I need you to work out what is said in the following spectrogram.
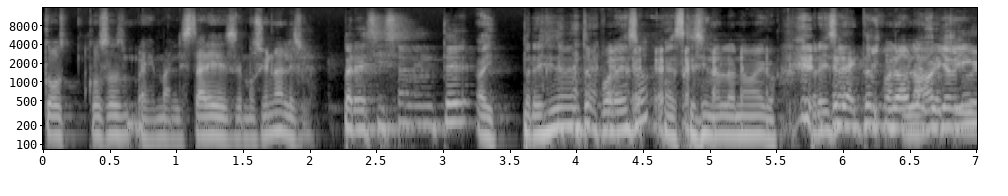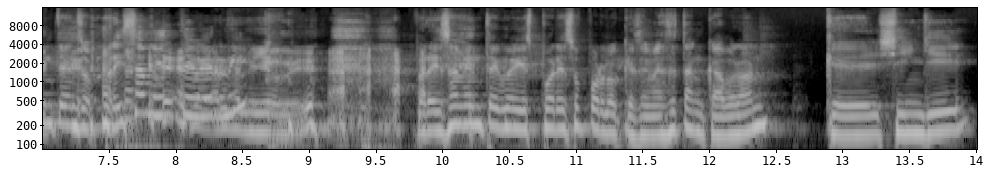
cos- cosas, eh, malestares emocionales. güey. Precisamente, ay, precisamente por eso, es que si no lo no oigo. Precisamente Aquí, por, no no, yo bien intenso. Precisamente, Bernie. Precisamente, güey, es por eso por lo que se me hace tan cabrón que Shinji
